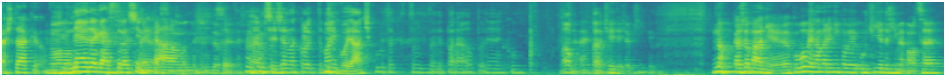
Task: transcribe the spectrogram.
Až tak, jo. No. Ne, tak já se radši Ne, nechám. Já přijde, že nakolik to mají vojáčků, tak to nevypadá úplně jako... No, ne, tlačej ty žebříky. No, každopádně, Kubovi Hamerníkovi určitě držíme palce.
